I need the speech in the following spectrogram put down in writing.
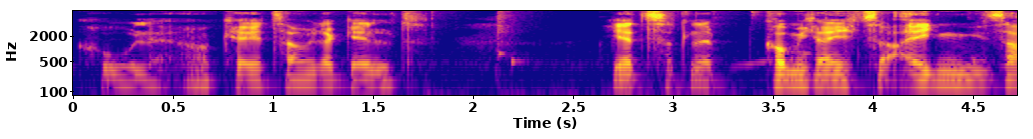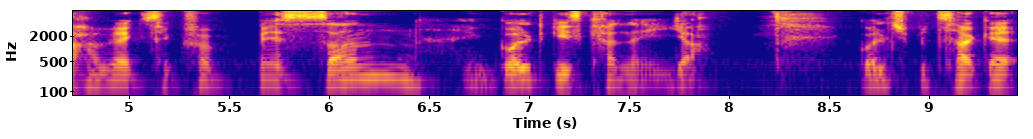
Kohle. Okay, jetzt haben wir wieder Geld. Jetzt komme ich eigentlich zur eigenen Sache Werkzeug verbessern. Goldgießkanne, ja. Goldspitzhacke.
